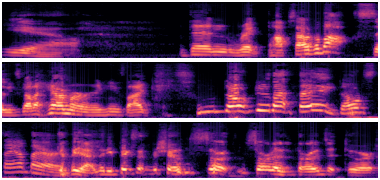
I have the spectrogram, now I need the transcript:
yeah, then Rick pops out of a box and he's got a hammer and he's like, "Don't do that thing! Don't stand there!" yeah. Then he picks up Michonne's sword, sword and throws it to her,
